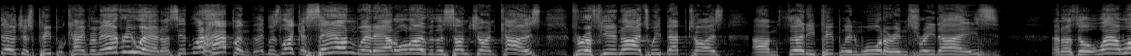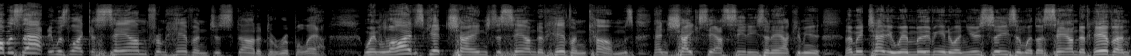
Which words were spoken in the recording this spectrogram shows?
there were just people came from everywhere. And I said, What happened? It was like a sound went out all over the Sunshine Coast. For a few nights, we baptized um, 30 people in water in three days. And I thought, wow, what was that? It was like a sound from heaven just started to ripple out. When lives get changed, the sound of heaven comes and shakes our cities and our community. Let me tell you, we're moving into a new season where the sound of heaven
